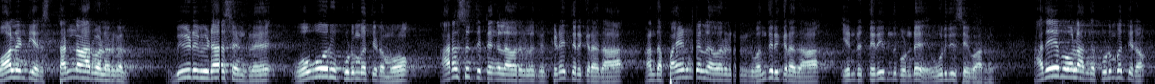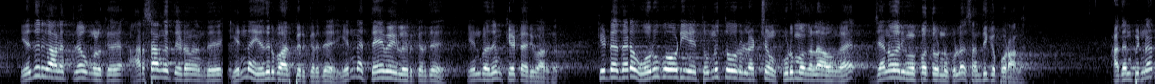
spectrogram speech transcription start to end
வாலண்டியர்ஸ் தன்னார்வலர்கள் வீடு வீடாக சென்று ஒவ்வொரு குடும்பத்திடமும் அரசு திட்டங்கள் அவர்களுக்கு கிடைத்திருக்கிறதா? அந்த பயன்கள் அவர்களுக்கு வந்திருக்கிறதா? என்று தெரிந்து கொண்டு உறுதி செய்வார்கள். அதே போல் அந்த குடும்பத்திடம் எதிர்காலத்தில் உங்களுக்கு அரசாங்கத்திடம் வந்து என்ன எதிர்பார்ப்பு இருக்கிறது? என்ன தேவைகள் இருக்கிறது? என்பதும் கேட்டறிவார்கள் கிட்டத்தட்ட ஒரு கோடியே தொண்ணூத்தோரு லட்சம் குடும்பங்களை அவங்க ஜனவரி முப்பத்தொன்னுக்குள்ளே சந்திக்க போகிறாங்க அதன் பின்னர்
